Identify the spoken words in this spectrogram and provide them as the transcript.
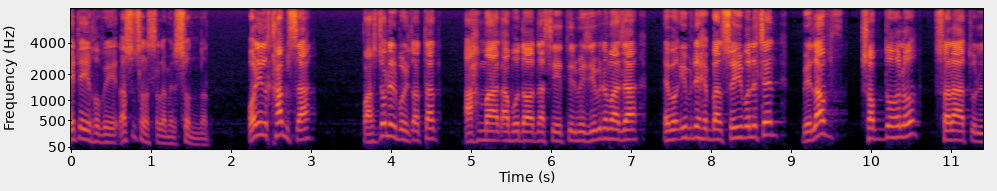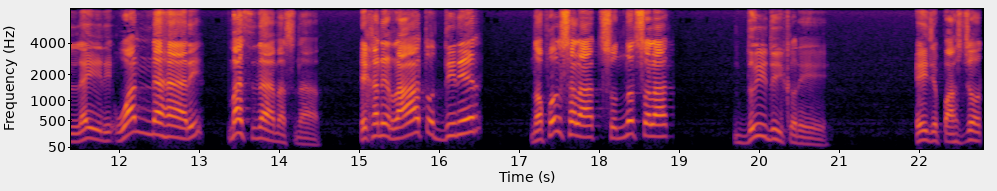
এটাই হবে রাসুসাল্লাহ সাল্লামের সন্ন্যত অনিল খামসা পাঁচজনের বর্ণিত, অর্থাৎ আহমাদ আবুদাউদ নাসির, তিরমিজ, ইবনে মাজা এবং ইবনে হেব্বান সহি বলেছেন বেলফ শব্দ হলো সলাতুল্লাইলি ওয়ান নাহারি মাসনা মাসনা। এখানে রাত ও দিনের নফল সালাত, সুন্নত সালাত দুই দুই করে। এই যে পাঁচজন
